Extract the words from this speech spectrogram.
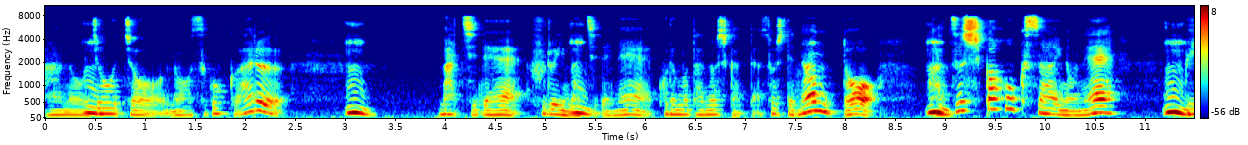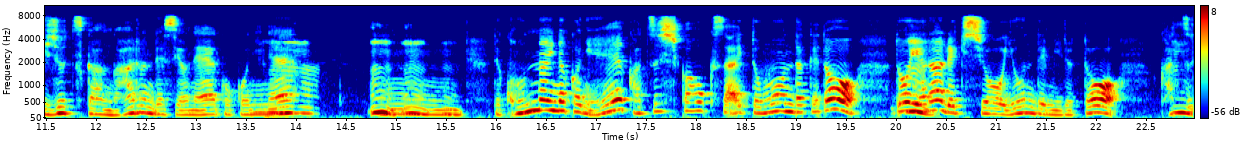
あの情緒のすごくある町で古い町でねこれも楽しかった。そしてなんと葛飾北斎のね美術館があるんですよねここにね。うんうんでこんな田舎にえー、葛飾北斎って思うんだけどどうやら歴史を読んでみると、葛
